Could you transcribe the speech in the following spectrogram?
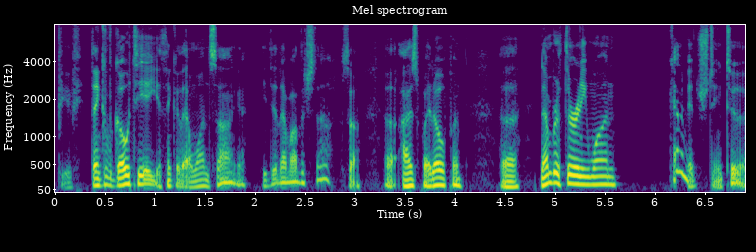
if, you, if you think of Gotye, you think of that one song. Uh, he did have other stuff. So uh, Eyes Wide Open. Number 31, kind of interesting too.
